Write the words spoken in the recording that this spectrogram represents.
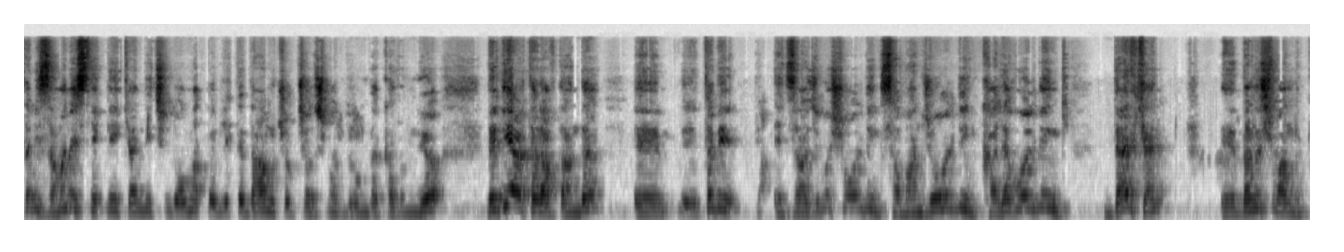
tabii zaman esnekliği kendi içinde olmakla birlikte daha mı çok çalışma durumu durumda kalınıyor. Ve diğer taraftan da e, e, tabii Eczacıbaşı Holding, Sabancı Holding, Kale Holding derken e, danışmanlık.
